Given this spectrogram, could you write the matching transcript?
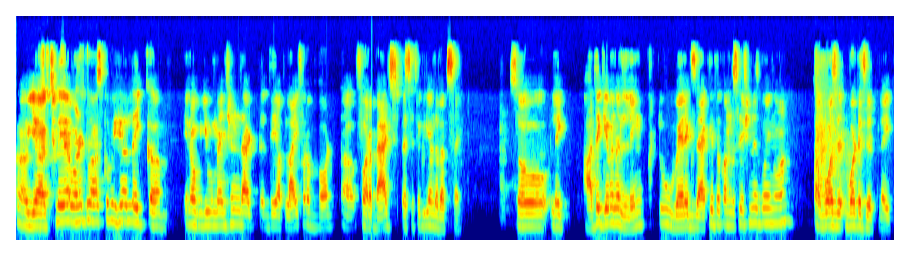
Uh, yeah, actually, I wanted to ask over here, like, uh, you know, you mentioned that they apply for a bot uh, for a badge specifically on the website. So, like, are they given a link to where exactly the conversation is going on, or was it what is it like?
